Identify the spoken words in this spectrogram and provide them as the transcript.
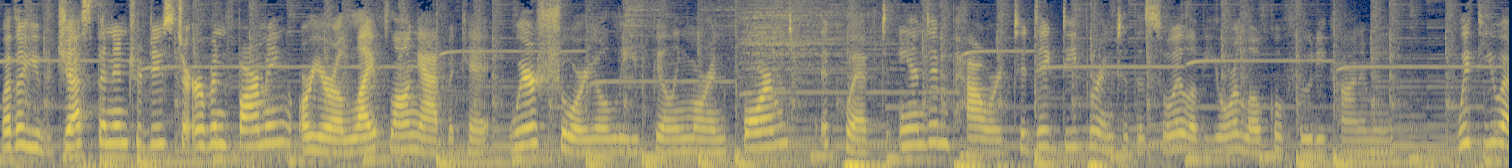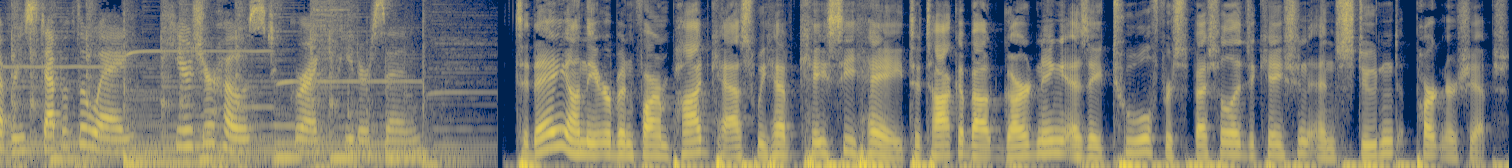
Whether you've just been introduced to urban farming or you're a lifelong advocate, we're sure you'll leave feeling more informed, equipped, and empowered to dig deeper into the soil of your local food economy. With you every step of the way, here's your host, Greg Peterson. Today on the Urban Farm Podcast, we have Casey Hay to talk about gardening as a tool for special education and student partnerships.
